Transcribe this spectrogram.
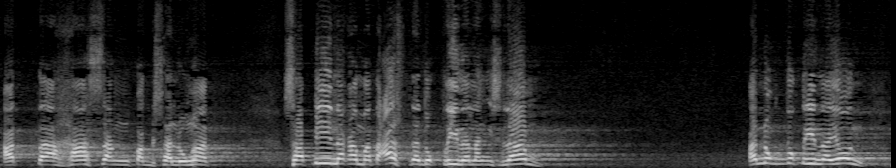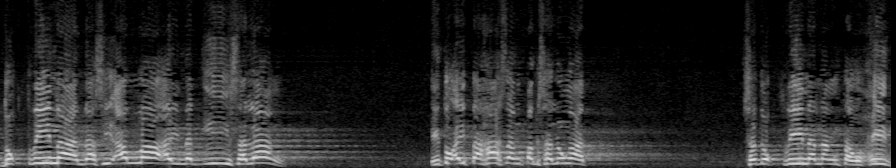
at tahasang pagsalungat sa pinakamataas na doktrina ng Islam. Anong doktrina yon? Doktrina na si Allah ay nag-iisa lang. Ito ay tahasang pagsalungat sa doktrina ng tauhid.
